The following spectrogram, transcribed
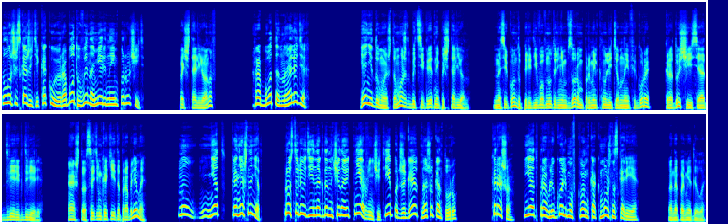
Лучше скажите, какую работу вы намерены им поручить? Почтальонов? Работа на людях? Я не думаю, что может быть секретный почтальон. На секунду перед его внутренним взором промелькнули темные фигуры, крадущиеся от двери к двери. А что, с этим какие-то проблемы? Ну, нет, конечно, нет. Просто люди иногда начинают нервничать и поджигают нашу контору. Хорошо, я отправлю големов к вам как можно скорее. Она помедлила.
